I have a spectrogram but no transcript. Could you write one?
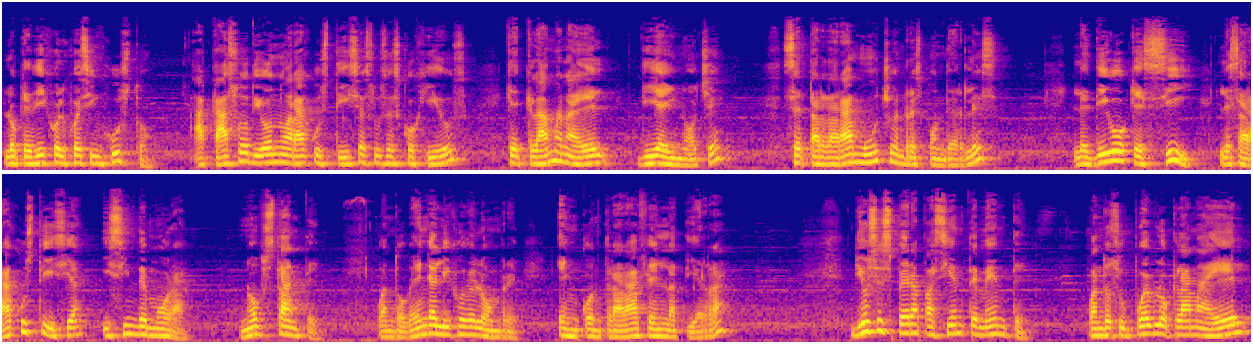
lo que dijo el juez injusto. ¿Acaso Dios no hará justicia a sus escogidos que claman a Él día y noche? ¿Se tardará mucho en responderles? Les digo que sí, les hará justicia y sin demora. No obstante, cuando venga el Hijo del Hombre, ¿encontrará fe en la tierra? Dios espera pacientemente cuando su pueblo clama a Él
